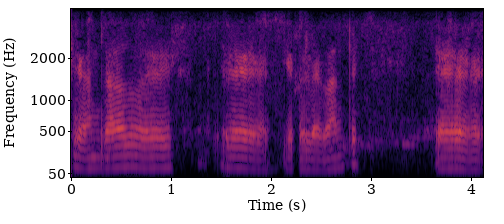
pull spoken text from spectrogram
que han dado es eh, irrelevante. Eh,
